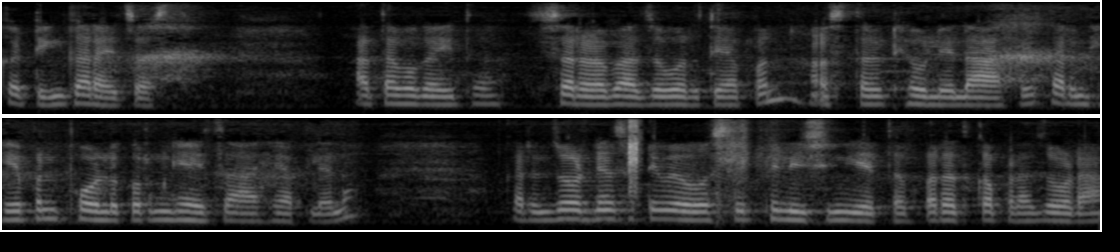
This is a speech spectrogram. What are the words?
कटिंग करायचं असतं. आता बघा इथं सरळ बाजूवरती आपण अस्तर ठेवलेलं आहे. कारण हे पण फोल्ड करून घ्यायचं आहे आपल्याला. कारण जोडण्यासाठी व्यवस्थित फिनिशिंग येतं. परत कपडा जोडा.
